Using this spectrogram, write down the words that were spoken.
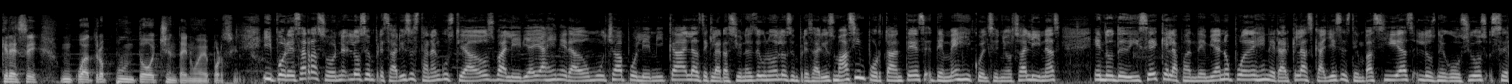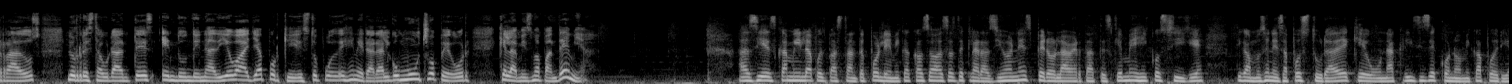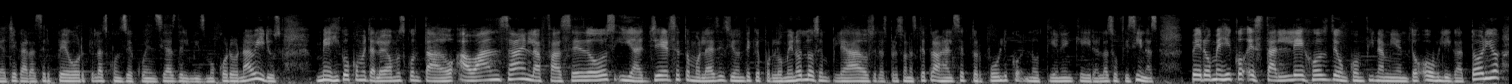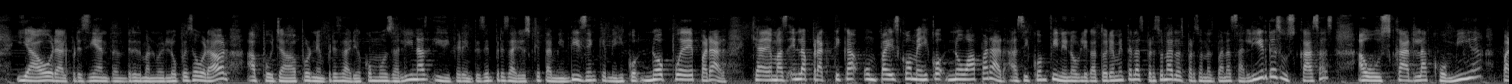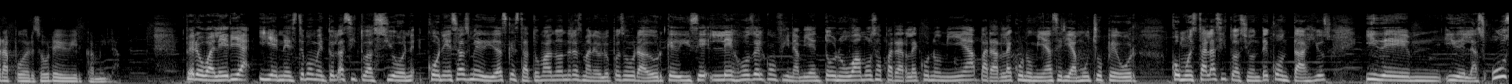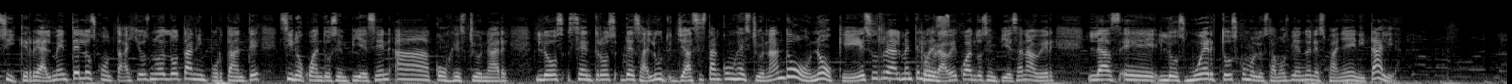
crece un 4.89%. Y por esa razón los empresarios están angustiados, Valeria, y ha generado mucha polémica las declaraciones de uno de los empresarios más importantes de México, el señor Salinas, en donde dice que la pandemia no puede generar que las calles estén vacías, los negocios cerrados, los restaurantes en donde nadie vaya, porque esto puede generar algo mucho peor que la misma pandemia. Así es, Camila, pues bastante polémica ha causado esas declaraciones, pero la verdad es que México sigue, digamos, en esa postura de que una crisis económica podría llegar a ser peor que las consecuencias del mismo coronavirus. México, como ya lo habíamos contado, avanza en la fase 2 y ayer se tomó la decisión de que por lo menos los empleados y las personas que trabajan en el sector público no tienen que ir a las oficinas. Pero México está lejos de un confinamiento obligatorio y ahora el presidente Andrés Manuel López Obrador, apoyado por un empresario como Salinas y diferentes empresarios que también dicen que México no puede parar, que además en la práctica un país como México no va a parar, así confinen obligatoriamente las personas, las personas van a salir de sus casas a buscar la comida para poder sobrevivir, Camila. Pero Valeria, y en este momento la situación con esas medidas que está tomando Andrés Manuel López Obrador, que dice, lejos del confinamiento no vamos a parar la economía, parar la economía sería mucho peor, ¿cómo está la situación de contagios y de, mm, y de las UCI? Que realmente los contagios no es lo tan importante, sino cuando se empiecen a congestionar los centros de salud. ¿Ya se están congestionando o no? Que eso es realmente lo Pues- grave cuando se empiezan a ver las, eh, los muertos, como lo estamos viendo en España y en Italia.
